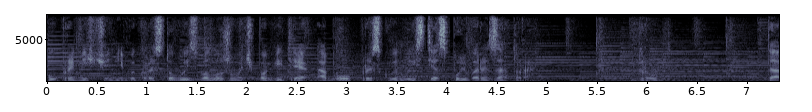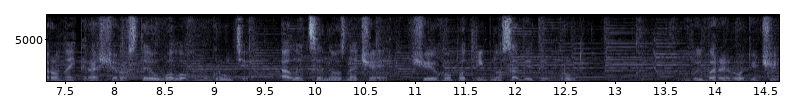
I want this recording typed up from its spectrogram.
У приміщенні використовуй зволожувач повітря або оприскуй листя з пульверизатора. Ґрунт. Таро найкраще росте у вологому ґрунті, але це не означає, що його потрібно садити в бруд. Вибери родючий,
